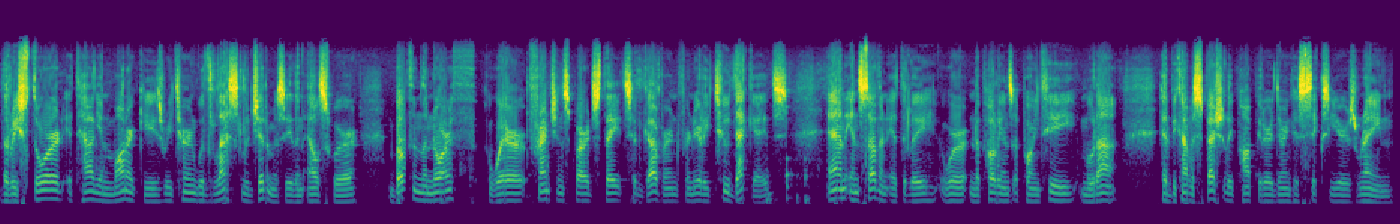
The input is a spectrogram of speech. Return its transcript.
the restored Italian monarchies returned with less legitimacy than elsewhere, both in the north, where French inspired states had governed for nearly two decades, and in southern Italy, where Napoleon's appointee, Murat, had become especially popular during his six years' reign.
